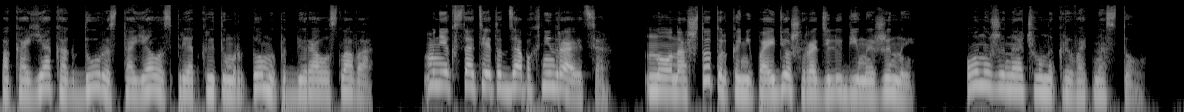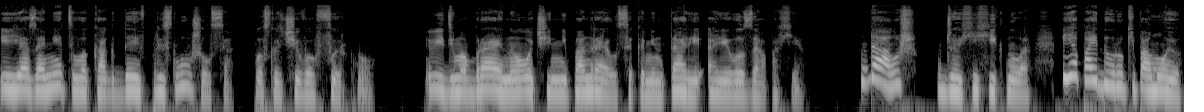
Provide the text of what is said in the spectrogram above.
пока я, как дура, стояла с приоткрытым ртом и подбирала слова. «Мне, кстати, этот запах не нравится. Но на что только не пойдешь ради любимой жены». Он уже начал накрывать на стол. И я заметила, как Дэйв прислушался, после чего фыркнул. Видимо, Брайану очень не понравился комментарий о его запахе. «Да уж», — Джой хихикнула, — «я пойду руки помою».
